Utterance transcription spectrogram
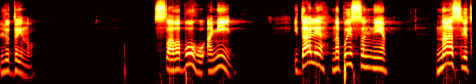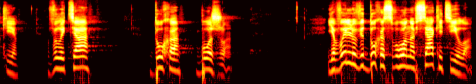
людину. Слава Богу, амінь. І далі написані наслідки вилиття Духа Божого. Я виллю від Духа свого на всяке тіло,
